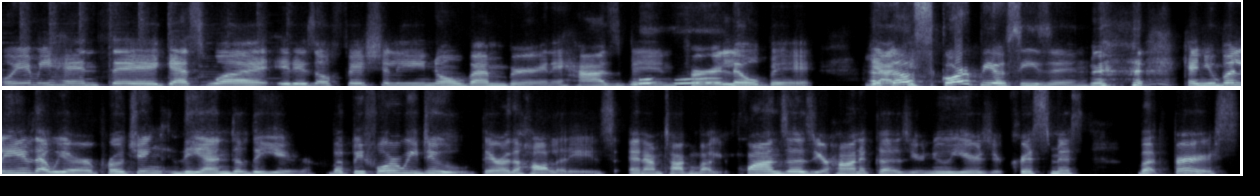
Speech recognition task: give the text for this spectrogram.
Oye, mi gente, guess what? It is officially November and it has been Woo-hoo. for a little bit. Yeah, Hello, Scorpio season. can you believe that we are approaching the end of the year? But before we do, there are the holidays. And I'm talking about your Kwanzaas, your Hanukkahs, your New Year's, your Christmas. But first,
